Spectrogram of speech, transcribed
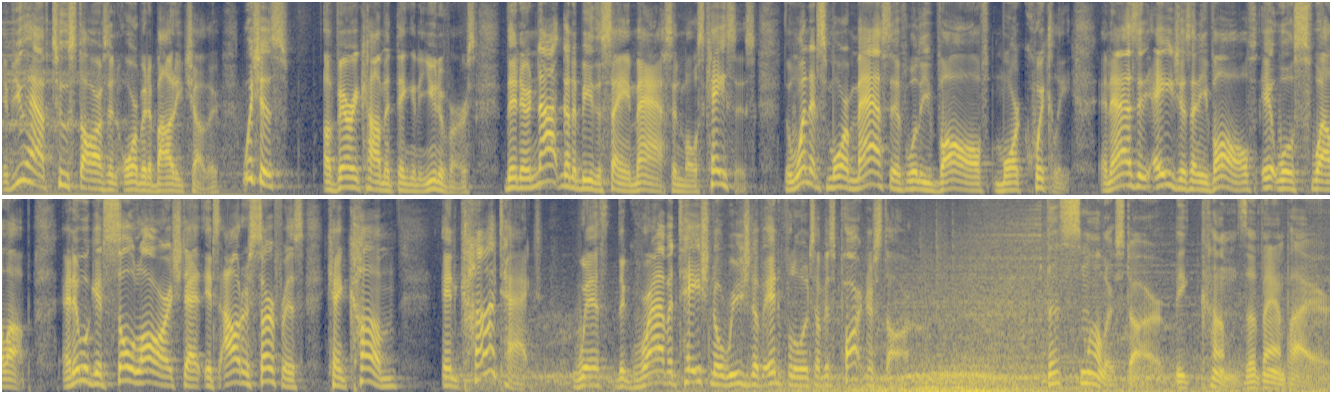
If you have two stars in orbit about each other, which is a very common thing in the universe, then they're not going to be the same mass in most cases. The one that's more massive will evolve more quickly. And as it ages and evolves, it will swell up. And it will get so large that its outer surface can come in contact with the gravitational region of influence of its partner star. The smaller star becomes a vampire.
